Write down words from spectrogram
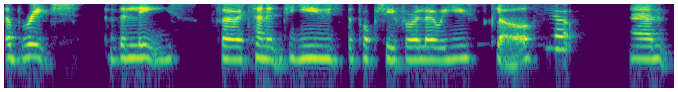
a breach of the lease for a tenant to use the property for a lower use class yeah. um,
